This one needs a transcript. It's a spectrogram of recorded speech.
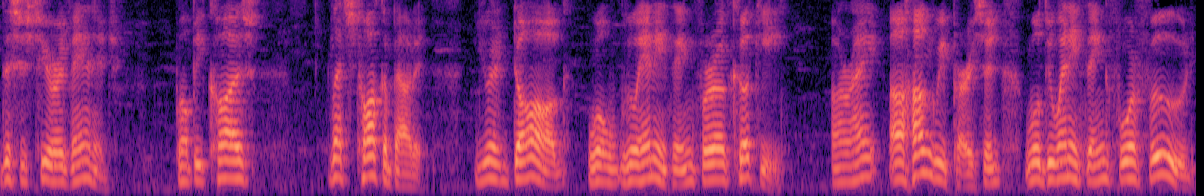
this is to your advantage? Well, because let's talk about it. Your dog will do anything for a cookie. All right? A hungry person will do anything for food.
